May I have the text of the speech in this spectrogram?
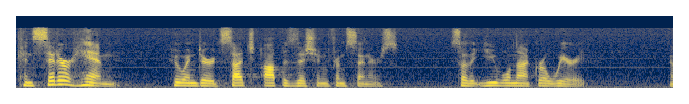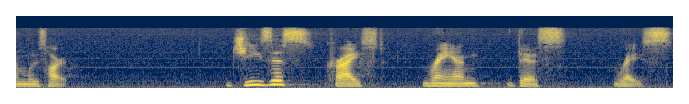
Consider him who endured such opposition from sinners, so that you will not grow weary and lose heart. Jesus Christ ran this race.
